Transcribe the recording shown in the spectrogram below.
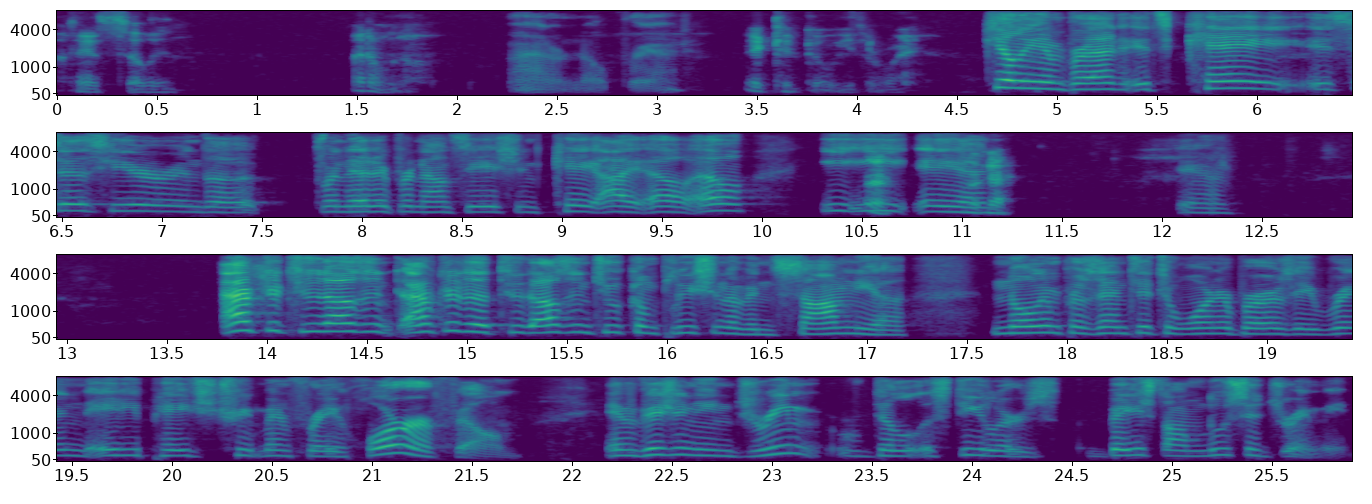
I think it's Cillian. I don't know. I don't know, Brad. It could go either way. Killian Brad. It's K. It says here in the phonetic pronunciation K I L L E E A N. okay. Yeah. After 2000, after the 2002 completion of Insomnia, Nolan presented to Warner Bros. a written 80-page treatment for a horror film, envisioning dream stealers based on lucid dreaming.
